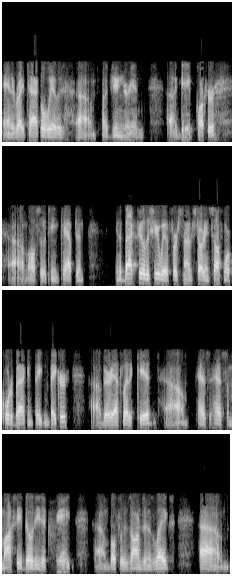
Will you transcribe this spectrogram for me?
and at right tackle we have a, um, a junior in uh, Gabe Parker, um, also a team captain. In the backfield this year, we have first time starting sophomore quarterback in Peyton Baker, uh, very athletic kid, um, has has some moxie ability to create, um, both with his arms and his legs. Um,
